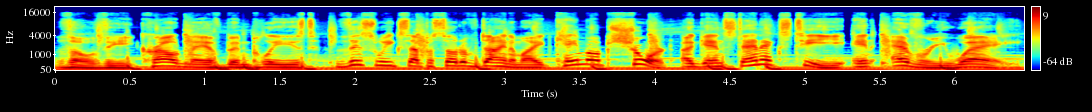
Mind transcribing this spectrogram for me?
Though the crowd may have been pleased, this week's episode of Dynamite came up short against NXT in every way.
